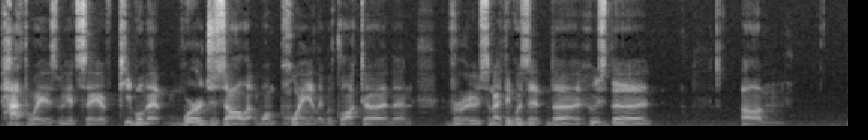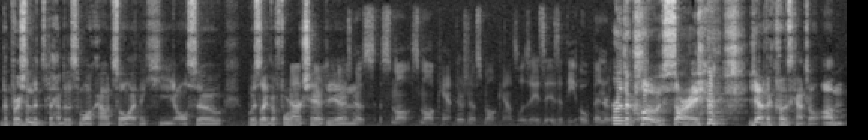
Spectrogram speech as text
pathways we could say of people that were Jezal at one point, like with Glokta and then Varuz, and I think was it the who's the um the person that's the head of the small council. I think he also was like a former there- champion. there's no small small camp. There's no small council. Is it, is is it the open or or the close sorry yeah the close council um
